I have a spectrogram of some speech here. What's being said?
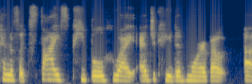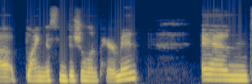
kind of like five people who I educated more about uh, blindness and visual impairment. And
